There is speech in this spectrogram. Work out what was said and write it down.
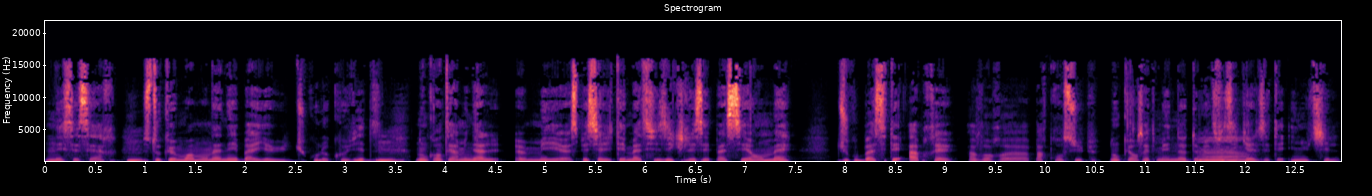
nécessaire. Mm. Surtout que moi, mon année, bah, il y a eu du coup le Covid. Mm. Donc en terminale, euh, mes spécialités maths physiques, je les ai passées en mai. Du coup, bah, c'était après avoir euh, parcoursup. Donc en fait, mes notes de maths ah. physiques, elles étaient inutiles.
